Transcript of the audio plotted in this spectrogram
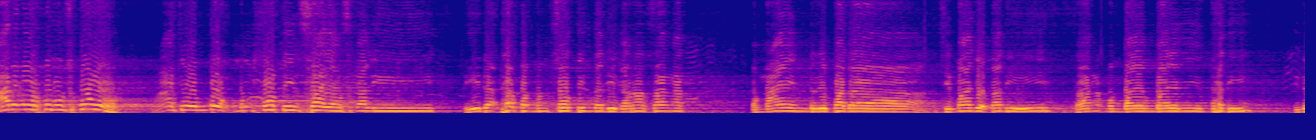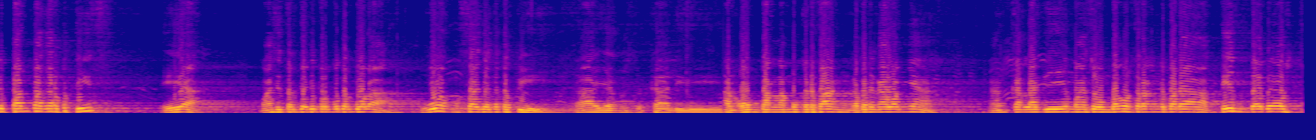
ada nomor punggung 10 maju untuk mengshooting sayang sekali. Tidak dapat mengshooting tadi karena sangat pemain daripada si Majo tadi. Sangat membayang-bayangi tadi di depan pagar betis. Iya masih terjadi perputaran bola. Buang saja ke tepi. Sayang sekali. Umpan lambung ke depan kepada kawannya. Angkat lagi masuk membangun serangan kepada tim PBFC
